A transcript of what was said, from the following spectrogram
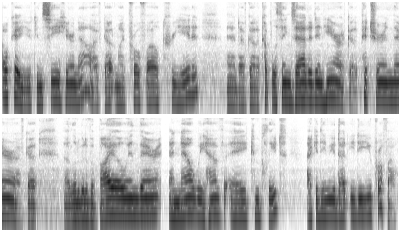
Okay, you can see here now I've got my profile created and I've got a couple of things added in here. I've got a picture in there, I've got a little bit of a bio in there, and now we have a complete academia.edu profile.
